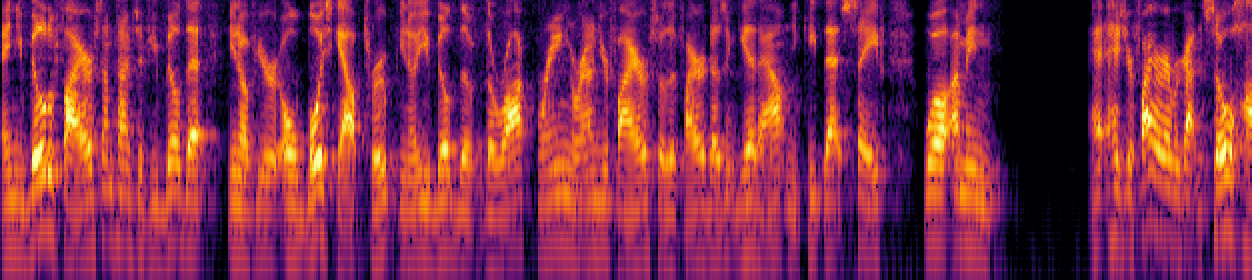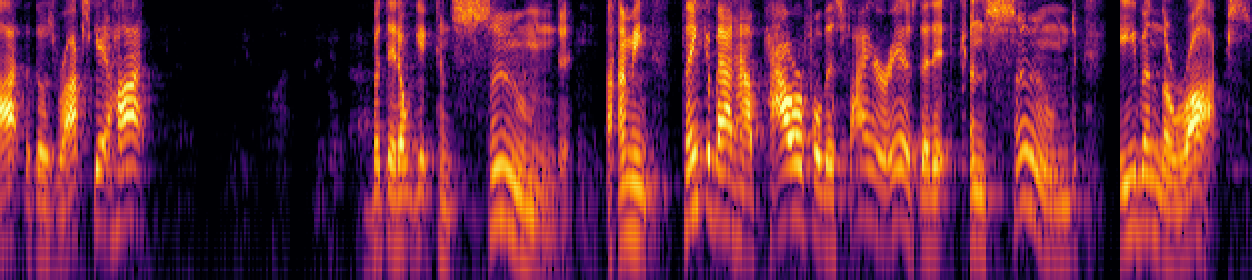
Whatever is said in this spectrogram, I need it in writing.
and you build a fire? Sometimes, if you build that, you know, if you're old Boy Scout troop, you know, you build the, the rock ring around your fire so the fire doesn't get out and you keep that safe. Well, I mean, has your fire ever gotten so hot that those rocks get hot? But they don't get consumed. I mean, think about how powerful this fire is that it consumed even the rocks.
